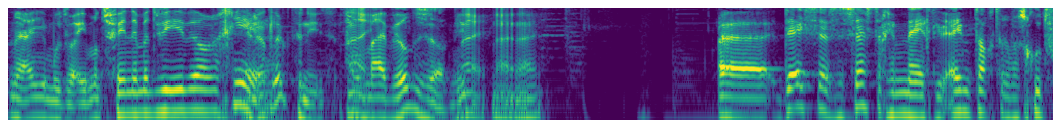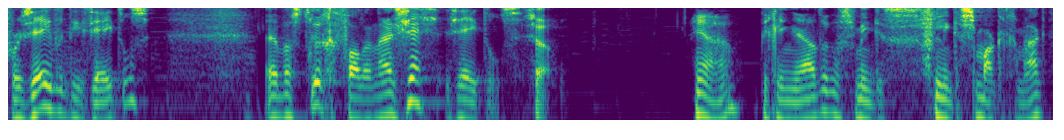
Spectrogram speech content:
Nee, je moet wel iemand vinden met wie je wil regeren. Ja, dat lukte niet. Volgens Nee. mij wilden ze dat niet. Nee, nee, nee. Eh, D66 in 1981 was goed voor 17 zetels. Eh, was teruggevallen naar 6 zetels. Zo. Ja, die gingen had ook een flinke, flinke smakker gemaakt.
